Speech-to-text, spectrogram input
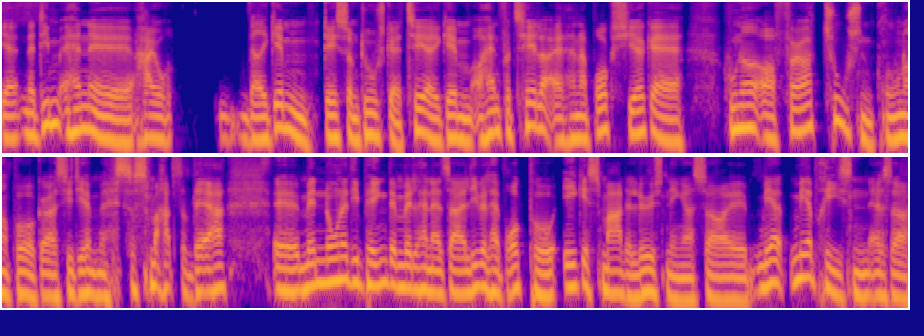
Ja, Nadim, han øh, har jo været igennem det, som du skal til at igennem, og han fortæller, at han har brugt cirka 140.000 kroner på at gøre sit hjem øh, så smart, som det er. Øh, men nogle af de penge, dem vil han altså alligevel have brugt på ikke-smarte løsninger, så øh, mere, mere prisen, altså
